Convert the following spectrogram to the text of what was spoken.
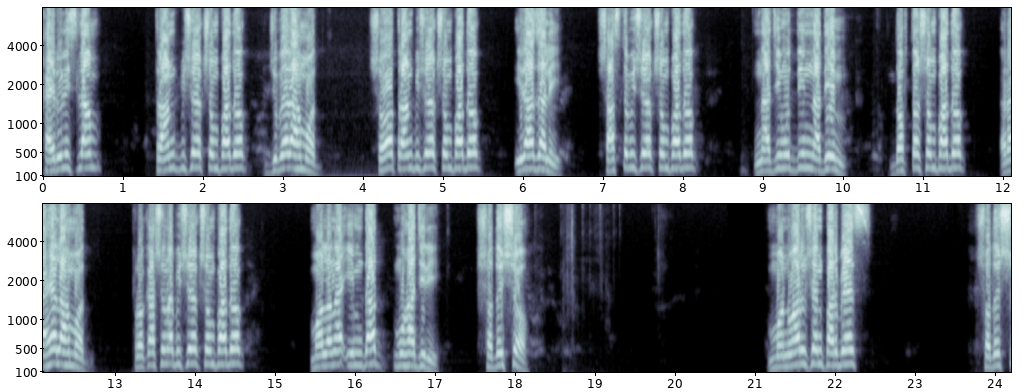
খায়রুল ইসলাম, ত্রাণ বিষয়ক সম্পাদক জুবের আহমদ, সহ ত্রাণ বিষয়ক সম্পাদক ইরাজ আলী, স্বাস্থ্য বিষয়ক সম্পাদক নাজিম উদ্দিন নাদিম, দফতর সম্পাদক রাহেল আহমদ, প্রকাশনা বিষয়ক সম্পাদক মৌলানা ইমদাদ মুহাজিরি, সদস্য মনোয়ার হোসেন পারভেজ, সদস্য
